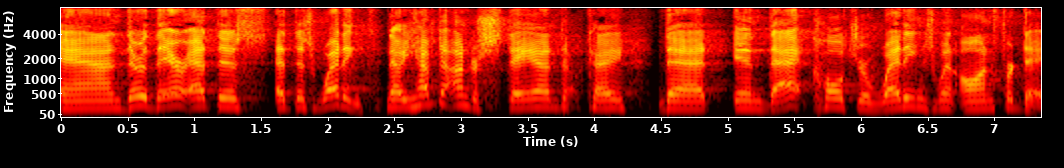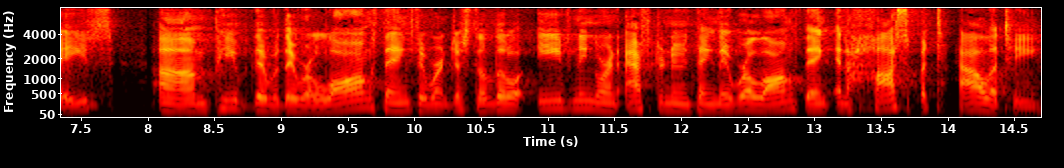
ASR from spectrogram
and they're there at this at this wedding now you have to understand okay that in that culture weddings went on for days um, people, they, were, they were long things. They weren't just a little evening or an afternoon thing. They were a long thing. And hospitality,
